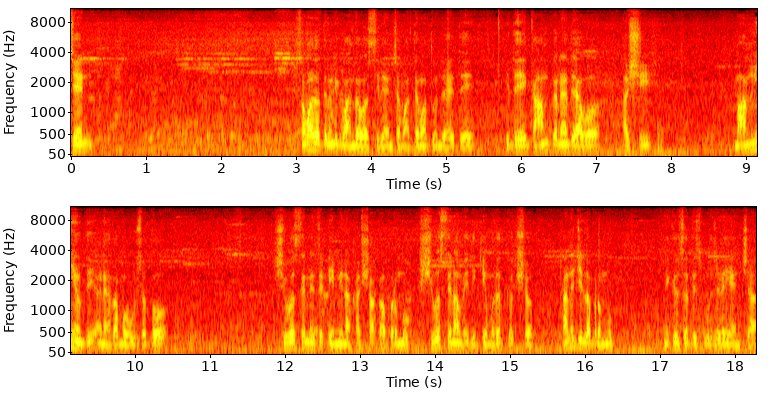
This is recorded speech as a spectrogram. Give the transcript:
जैन समाजातील अनेक बांधव असतील यांच्या माध्यमातून जे आहे ते इथे हे काम करण्यात यावं अशी मागणी होती आणि आता बघू शकतो शिवसेनेचे टेमी नाका शाखा प्रमुख शिवसेना वैद्यकीय मदत कक्ष ठाणे जिल्हा प्रमुख निखिल सतीश बुरजडे यांच्या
